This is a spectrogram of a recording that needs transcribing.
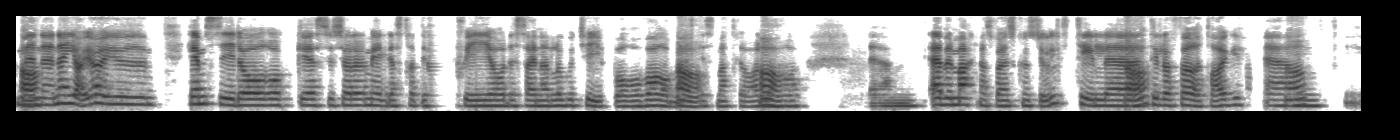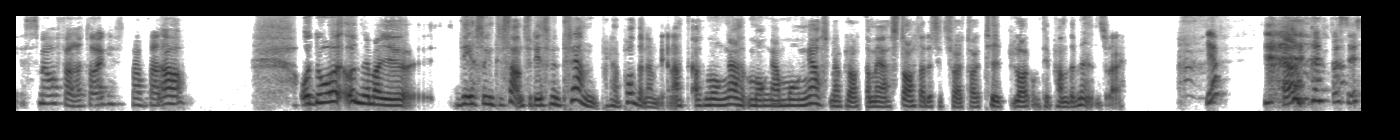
Men ja. Eh, nej, jag gör ju hemsidor och sociala mediestrategi och designar logotyper och varumärkesmaterial. Och, um, även marknadsföringskonsult till, ja. till företag, um, småföretag framförallt. Och då undrar man ju, det är så intressant för det är som en trend på den här podden nämligen, att, att många, många, många som jag pratar med startade sitt företag typ lagom till pandemin. Sådär. Ja, ja. precis.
